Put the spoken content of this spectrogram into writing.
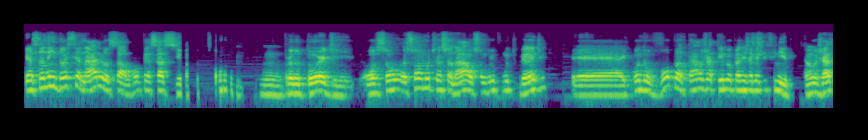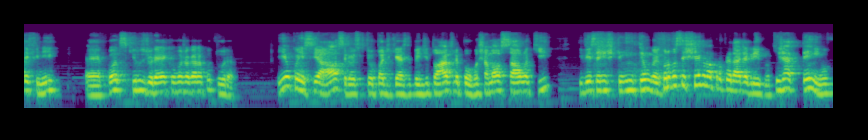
Pensando em dois cenários, Saulo, vamos pensar assim: eu sou um produtor de. Eu sou, eu sou uma multinacional, sou um grupo muito grande, é, e quando eu vou plantar, eu já tenho meu planejamento definido. Então, eu já defini é, quantos quilos de ureia que eu vou jogar na cultura. E eu conheci a Alcer, eu escutei o podcast do Bendito Agro, falei, pô, vou chamar o Saulo aqui e ver se a gente tem, tem um ganho. Quando você chega numa propriedade agrícola que já tem,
